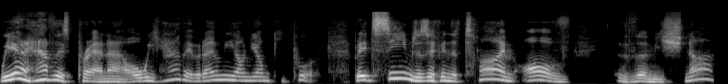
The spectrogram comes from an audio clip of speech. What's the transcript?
we don't have this prayer now, or we have it, but only on Yom Kippur. But it seems as if in the time of the Mishnah,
